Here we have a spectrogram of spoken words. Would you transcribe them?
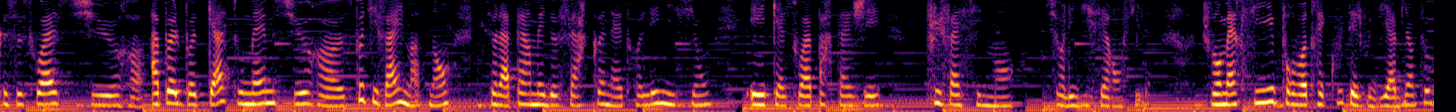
que ce soit sur Apple Podcast ou même sur euh, Spotify maintenant. Cela permet de faire connaître l'émission et qu'elle soit partagée plus facilement sur les différents fils. Je vous remercie pour votre écoute et je vous dis à bientôt.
